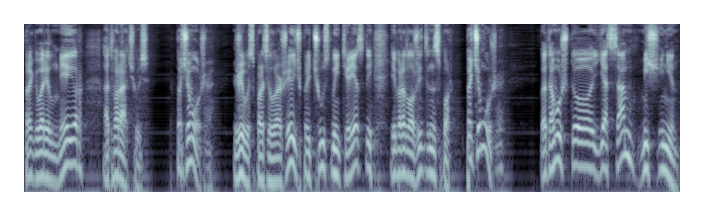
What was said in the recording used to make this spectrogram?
Проговорил Мейер, отворачиваясь. «Почему же?» Живо спросил Рашевич, предчувствуя интересный и продолжительный спор. «Почему же?» «Потому что я сам мещанин».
